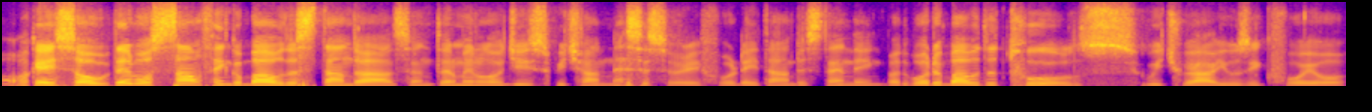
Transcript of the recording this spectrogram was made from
Okay, so there was something about the standards and terminologies which are necessary for data understanding, but what about the tools which we are using for your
